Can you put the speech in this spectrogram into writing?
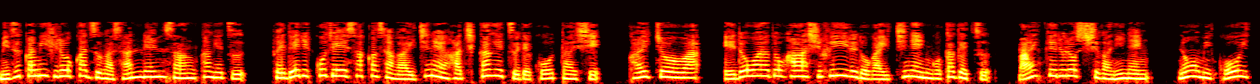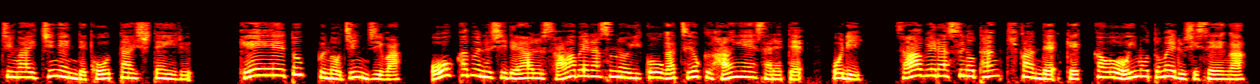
水上博和が3年3ヶ月、フェデリコ・ジェイ・サカサが1年8ヶ月で交代し、会長はエドワード・ハーシュフィールドが1年5ヶ月、マイケル・ロッシュが2年、能見光一が1年で交代している。経営トップの人事は大株主であるサーベラスの意向が強く反映されており、サーベラスの短期間で結果を追い求める姿勢が、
